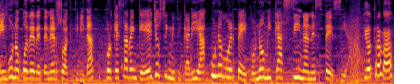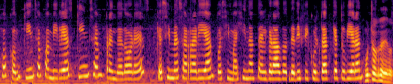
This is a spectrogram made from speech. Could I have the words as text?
Ninguno puede detener su actividad porque saben que ello significaría una muerte económica sin anestesia. Yo trabajo con 15 familias, 15 emprendedores que si me cerrarían, pues imagínate el grado de dificultad que tuvieran. Muchos de los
